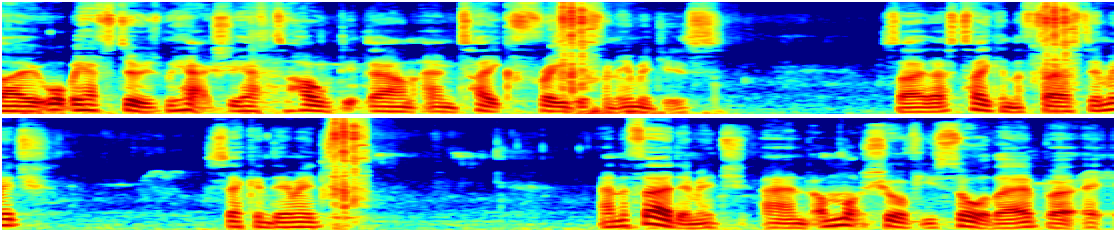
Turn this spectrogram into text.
So what we have to do is we actually have to hold it down and take three different images. So that's taking the first image, second image, and the third image. And I'm not sure if you saw there, but it,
